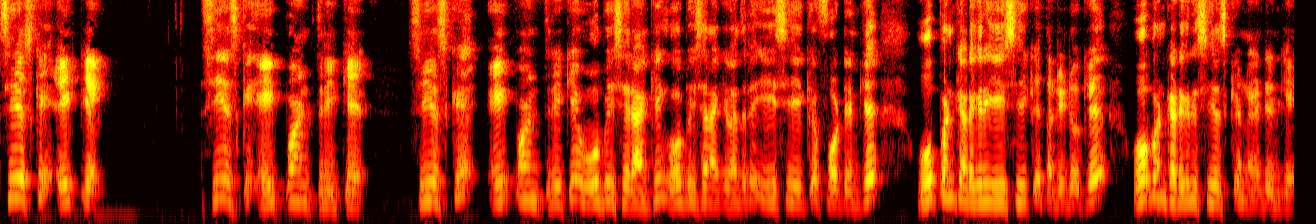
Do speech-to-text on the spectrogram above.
சிஎஸ்க்கு எயிட் கே சிஎஸ்க்கு எயிட் பாயிண்ட் த்ரீ கே சிஎஸ்க்கு eight point three K OBC ranking OBC ranking வந்துட்டு இசிக்கு ஃபோர்டீன் கே ஓப்பன் கேட்டகரி இசிக்கு thirty two K open category சிஎஸ்கே நைன்டீன் கே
